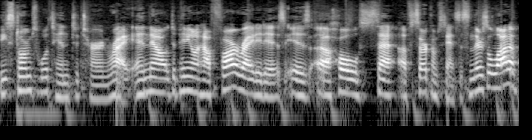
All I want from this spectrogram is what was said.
these storms will tend to turn right. And now, depending on how far right it is, is a whole set of circumstances. And there's a lot of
